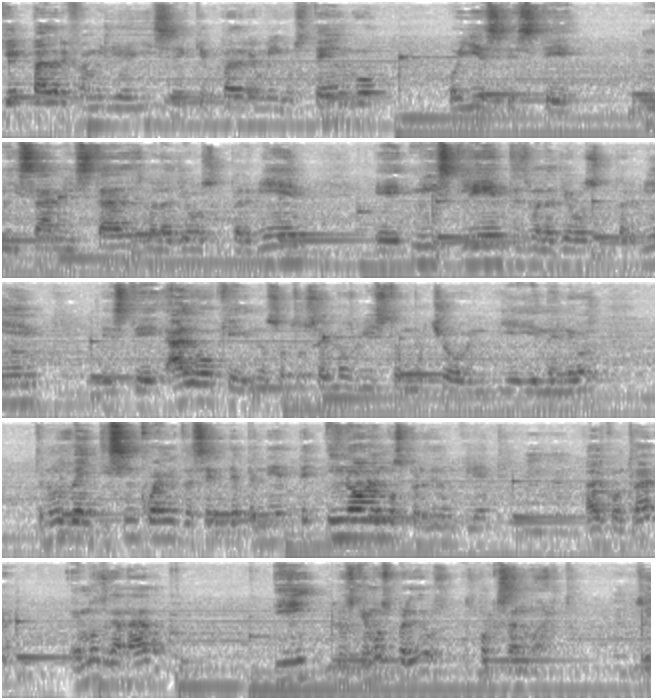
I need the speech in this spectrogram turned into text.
qué padre familia hice, qué padre amigos tengo, hoy es este, mis amistades me las llevo súper bien, eh, mis clientes me las llevo súper bien, este, algo que nosotros hemos visto mucho en, y en el negocio. Tenemos 25 años de ser independiente y no hemos perdido un cliente. Al contrario, hemos ganado y los que hemos perdido es porque se han muerto. ¿sí?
